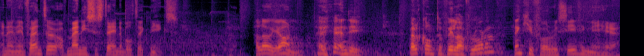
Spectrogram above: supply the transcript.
and an inventor of many sustainable techniques. Hello, Jon. Hey, Andy. Welcome to Villa Flora. Thank you for receiving me here.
